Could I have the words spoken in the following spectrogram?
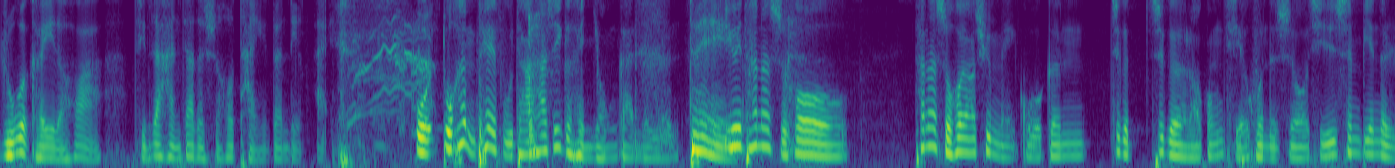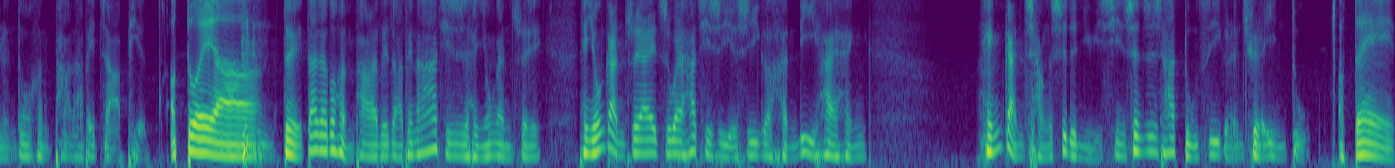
如果可以的话，请在寒假的时候谈一段恋爱，我我很佩服他，他是一个很勇敢的人，对因为他那时候他那时候要去美国跟这个这个老公结婚的时候，其实身边的人都很怕他被诈骗。哦对啊，嗯，对，大家都很怕他被诈骗。那他其实很勇敢追，很勇敢追爱之外，他其实也是一个很厉害、很很敢尝试的女性，甚至是她独自一个人去了印度。哦对，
